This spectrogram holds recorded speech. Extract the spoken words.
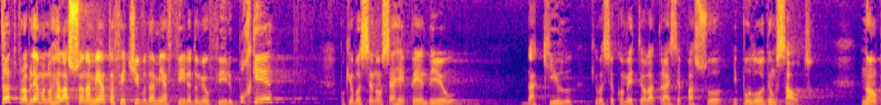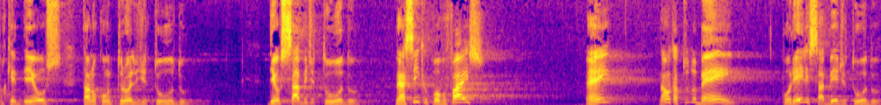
tanto problema no relacionamento afetivo da minha filha, do meu filho. Por quê? Porque você não se arrependeu daquilo que você cometeu lá atrás. Você passou e pulou, deu um salto. Não, porque Deus está no controle de tudo. Deus sabe de tudo. Não é assim que o povo faz? Hein? Não, está tudo bem. Por Ele saber de tudo,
